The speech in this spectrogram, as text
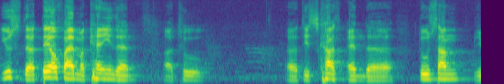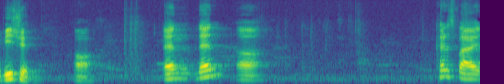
use the Delphi mechanism to discuss and do some revision. Uh, and then classify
